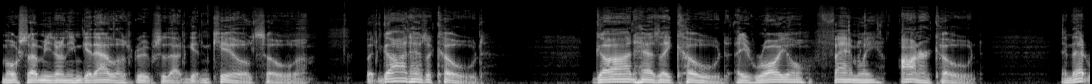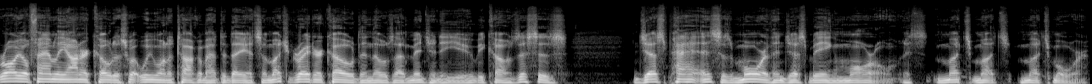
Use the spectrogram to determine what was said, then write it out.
most of them you don't even get out of those groups without getting killed. So, uh, but God has a code. God has a code, a royal family honor code. And that royal family honor code is what we want to talk about today. It's a much greater code than those I've mentioned to you because this is just past, this is more than just being moral. It's much, much, much more.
